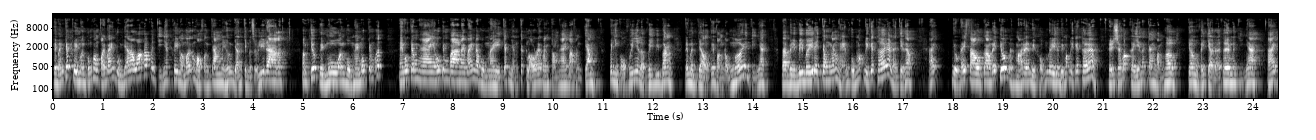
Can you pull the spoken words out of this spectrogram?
thì bản chất thì mình cũng không phải bán vùng giá nó quá thấp anh chị nha. Khi mà mới có một phần trăm thì hướng dẫn chị mình xử lý ra thôi. Hôm trước thì mua quanh vùng 21.x 21.2 21.3 nay bán ra vùng này thì chấp nhận cắt lỗ ra khoảng tầm 2 3 phần trăm. Với những cổ phiếu như là VB Bank để mình chờ một cái vận động mới anh chị nha. Tại vì VB đây trong ngắn hạn cũng mất đi cái thế này anh chị thấy không? Đấy dù đấy sau, con đấy trước này mà ở đây nó bị khủng đi, nó bị mất đi cái thế thì sẽ mất thời gian nó cân bằng hơn, cho mình phải chờ đợi thêm anh chị nha. Đấy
